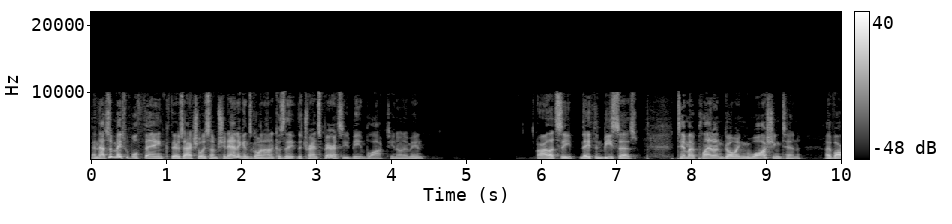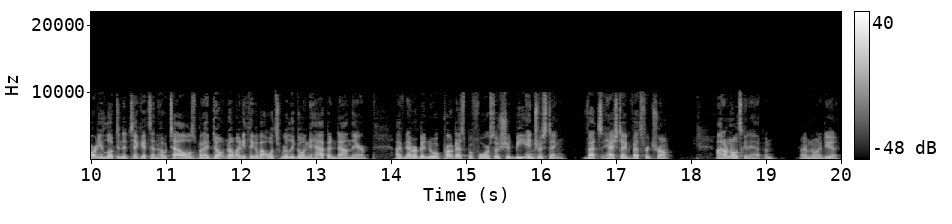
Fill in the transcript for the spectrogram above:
and that's what makes people think there's actually some shenanigans going on because the transparency is being blocked. You know what I mean? All right, let's see. Nathan B says, Tim, I plan on going to Washington. I've already looked into tickets and hotels, but I don't know anything about what's really going to happen down there. I've never been to a protest before, so should be interesting. Vets, hashtag vets for Trump. I don't know what's going to happen. I have no idea.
